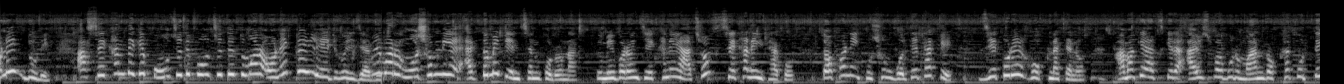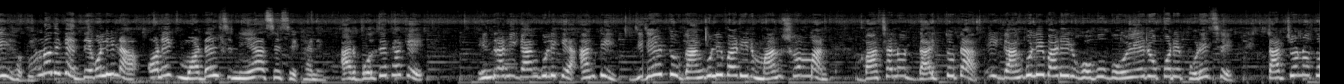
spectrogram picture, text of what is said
অনেক দূরে। আর সেখান থেকে পৌঁছতে পৌঁছতে তোমার অনেকটাই লেট হয়ে যাবে। বরং ওসব নিয়ে একদমই টেনশন করো না। তুমি বরং যেখানেই আছো, সেখানেই থাকো। তখনই কুসুম বলতে থাকে, যে করে হোক না কেন, আমাকে আজকের আয়ুষবাবুর মান রক্ষা করতেই হবে। অন্যদিকে দেবলীনা অনেক মডেলস নিয়ে আসে সেখানে আর বলতে থাকে, ইন্দ্রাণী গাঙ্গুলিকে, আন্টি যেহেতু গাঙ্গুলি বাড়ির মান সম্মান বাঁচানোর দায়িত্বটা, এই গাঙ্গুলি বাড়ির হবু বউয়ের ওপরে পড়েছে তার জন্য তো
